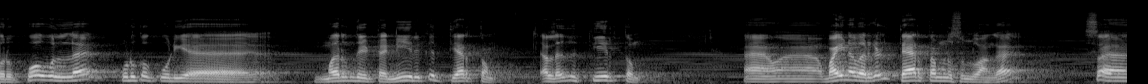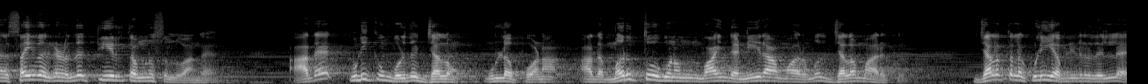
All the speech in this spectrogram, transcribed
ஒரு கோவிலில் கொடுக்கக்கூடிய மருந்திட்ட நீருக்கு தேர்த்தம் அல்லது தீர்த்தம். வைணவர்கள் தேர்த்தம்னு சொல்லுவாங்க. ச சைவர்கள் வந்து தீர்த்தம்னு சொல்லுவாங்க. அதை குடிக்கும் பொழுது ஜலம் உள்ளே போனால் அதை மருத்துவ குணம் வாய்ந்த நீராக மாறும்போது ஜலமாக இருக்குது ஜலத்தில் குழி அப்படின்றது இல்லை.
